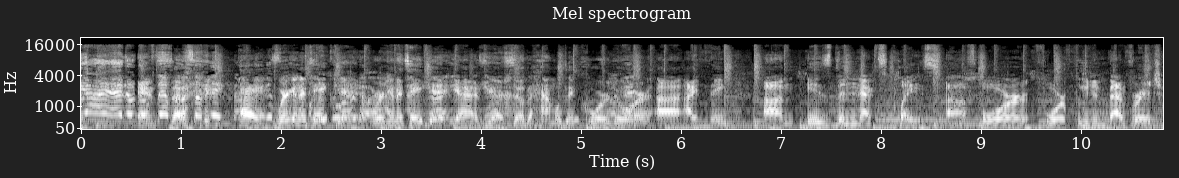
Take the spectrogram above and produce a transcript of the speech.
Yeah, I don't know And if that so- was something. hey, we're going to Hamilton take it. We're going to take think, it. Yes, Yeah. yes. So the Hamilton Corridor, uh, I think, um, is the next place uh, for for food and beverage,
